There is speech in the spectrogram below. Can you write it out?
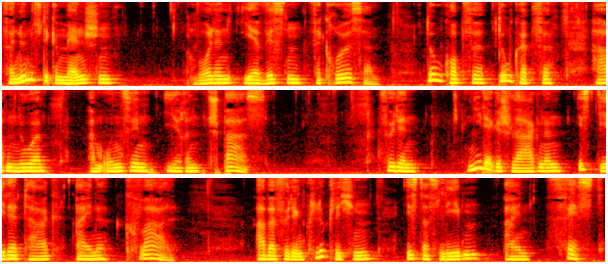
vernünftige Menschen wollen ihr Wissen vergrößern. Dummköpfe, Dummköpfe haben nur am Unsinn ihren Spaß. Für den Niedergeschlagenen ist jeder Tag eine Qual, aber für den Glücklichen ist das Leben ein Fest.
